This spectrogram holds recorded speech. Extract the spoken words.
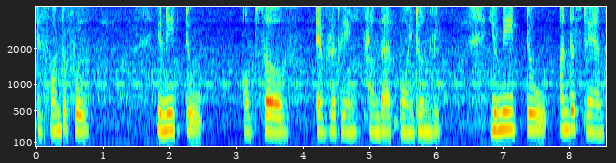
is wonderful. You need to observe everything from that point only. You need to understand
